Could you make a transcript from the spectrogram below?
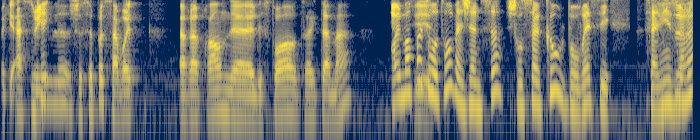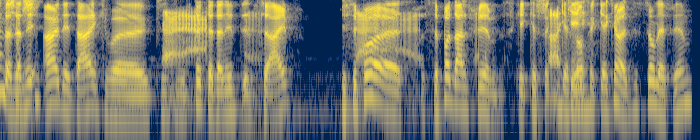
Fait à suivre, là, je sais pas si ça va être à reprendre euh, l'histoire directement. Ouais, moi pas Puis- trop trop, mais j'aime ça. Je trouve ça cool. Pour vrai, c'est ça vient vraiment juste te donner un détail qui va, qui- qui va Ah. peut-être te donner du hype. Puis c'est pas, euh, c'est- pas dans le film. C'est quelque, chose que quelqu'un a dit sur le film.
